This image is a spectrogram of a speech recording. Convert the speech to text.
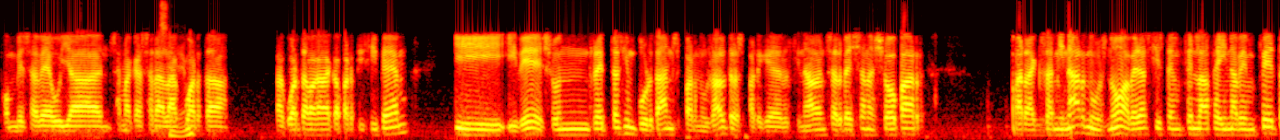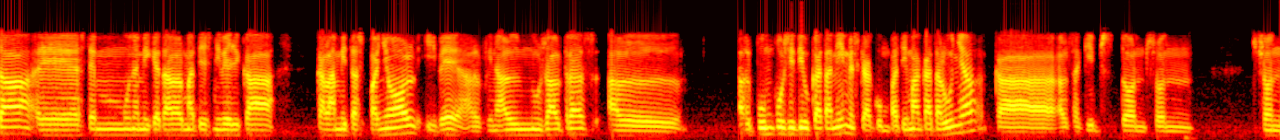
com bé sabeu, ja em sembla que serà Sí. la, quarta, la quarta vegada que participem, i, i bé, són reptes importants per nosaltres, perquè al final ens serveixen això per, per examinar-nos, no? a veure si estem fent la feina ben feta, eh, estem una miqueta al mateix nivell que, que l'àmbit espanyol, i bé, al final nosaltres el, el punt positiu que tenim és que competim a Catalunya, que els equips doncs, són... Són,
